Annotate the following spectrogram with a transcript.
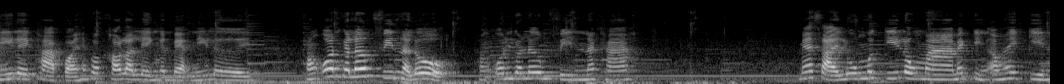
นี้เลยค่ะ ปล่อยให้พวกเขาละเลงกันแบบนี้เลยท้องอ้นก็เริ่มฟินเหรอลูกท้องอ้นก็เริ่มฟินนะคะ แม่สายลุงเมื่อกี้ลงมาแม่กิ่งเอาให้กิน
